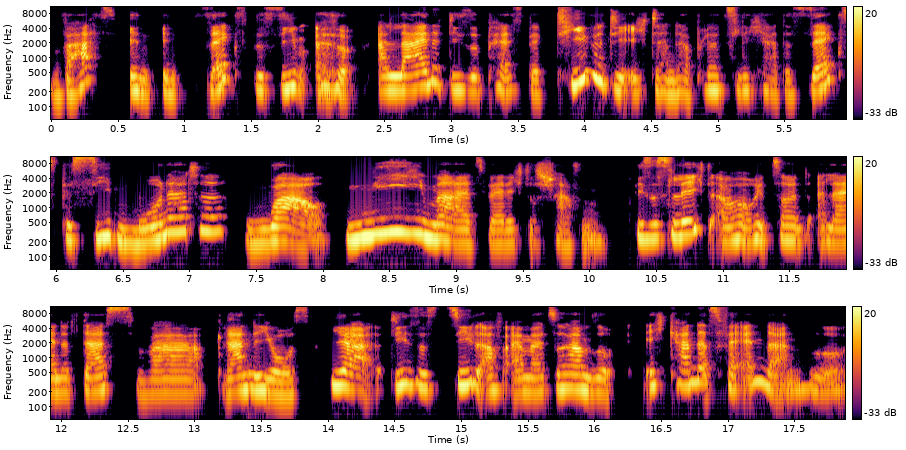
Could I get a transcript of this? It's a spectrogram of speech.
was? In, in sechs bis sieben, also alleine diese Perspektive, die ich dann da plötzlich hatte, sechs bis sieben Monate, wow, niemals werde ich das schaffen. Dieses Licht am Horizont alleine, das war grandios. Ja, dieses Ziel auf einmal zu haben, so, ich kann das verändern, so,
